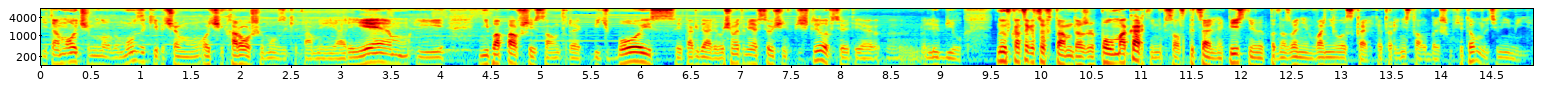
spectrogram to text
и там очень много музыки, причем очень хорошей музыки. Там и R.E.M., и не попавший в саундтрек Beach Boys и так далее. В общем, это меня все очень впечатлило, все это я э, любил. Ну и в конце концов, там даже Пол Маккартни написал специальную песню под названием Vanilla Sky, которая не стала большим хитом, но тем не менее.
